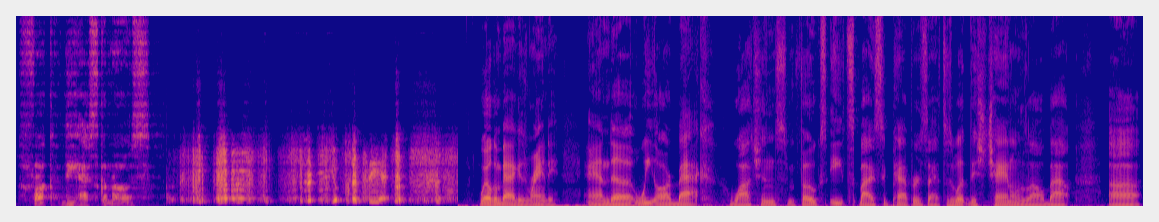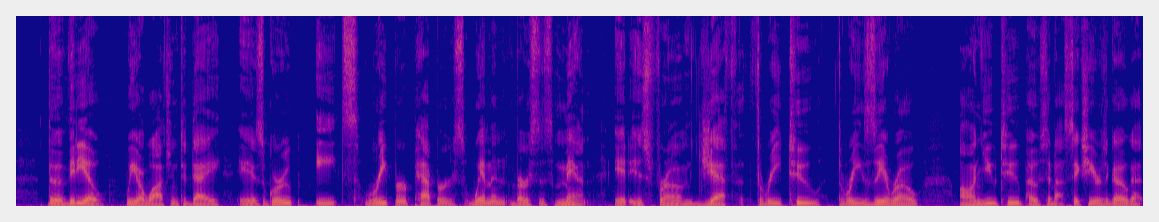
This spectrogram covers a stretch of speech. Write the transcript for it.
Fuck the Eskimos. Welcome back, it's Randy, and uh, we are back watching some folks eat spicy peppers. That's what this channel is all about. Uh, the video we are watching today is Group Eats Reaper Peppers Women versus Men. It is from Jeff3230 on YouTube, posted about six years ago, got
